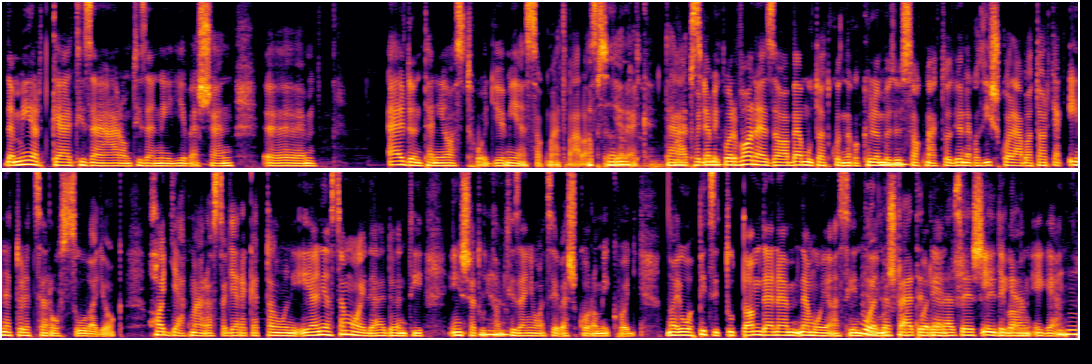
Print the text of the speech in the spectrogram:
de miért kell 13-14 évesen ö, eldönteni azt, hogy milyen szakmát választ Abszolút. a gyerek. Tehát, Abszolút. hogy amikor van ez a bemutatkoznak a különböző mm. szakmák, tudod, jönnek az iskolába, tartják, én ettől egyszer rosszul vagyok. Hagyják már azt a gyereket tanulni, élni, aztán majd eldönti. Én se tudtam ja. 18 éves koromig, hogy na jó, picit tudtam, de nem, nem olyan szinten. Volt most akkor én, így igen. van, igen. Uh-huh.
